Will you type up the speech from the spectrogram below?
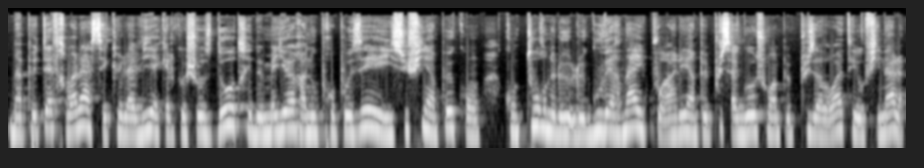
bah peut-être voilà c'est que la vie a quelque chose d'autre et de meilleur à nous proposer. il suffit un peu qu'on tourne le, gouvernail pour aller un peu plus à gauche ou un peu plus à droite. Et au final,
